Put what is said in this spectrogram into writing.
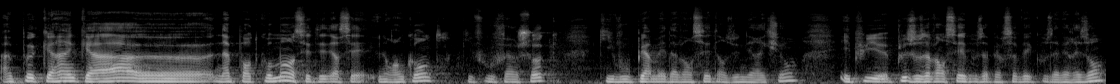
un peu qu'un cas, n'importe comment, c'est-à-dire c'est une rencontre qui vous fait un choc, qui vous permet d'avancer dans une direction. Et puis, euh, plus vous avancez, vous apercevez que vous avez raison,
